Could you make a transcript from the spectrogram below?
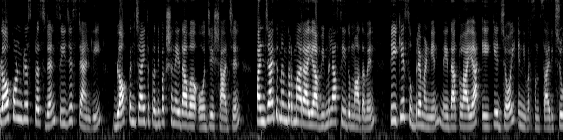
Block Congress president C J Stanley block panchayat പ്രതിപക്ഷ നേതാവ് ഒ ജെ ഷാജൻ പഞ്ചായത്ത് മെമ്പർമാരായ വിമല സേതു മാധവൻ ടി കെ സുബ്രഹ്മണ്യൻ നേതാക്കളായ എ കെ ജോയ് എന്നിവർ സംസാരിച്ചു.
